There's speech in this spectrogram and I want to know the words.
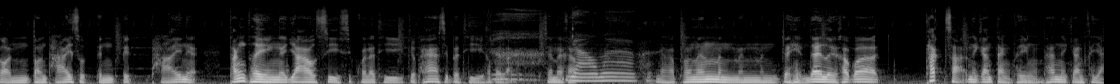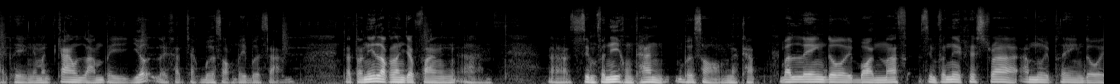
ตอนตอนท้ายสุดเป็นปิดท้ายเนี่ย ทั้งเพลงเนี่ยยาว 40 กว่านาทีเกือบ50 นาทีเข้าไปแล้วใช่ไหมครับยาวมากค่ะนะครับเพราะฉะนั้นมันมันมันจะเห็นได้เลยครับว่าทักษะในการแต่งเพลงของท่านในการขยายเพลงเนี่ยมันก้าวล้ำไปเยอะเลยครับจากเบอร์ 2 ไปเบอร์ 3 แต่ตอนนี้เรากำลังจะฟังซิมโฟนีของท่านเบอร์ 2 นะครับบรรเลงโดย Bournemouth Symphony Orchestra อำนวยเพลงโดย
